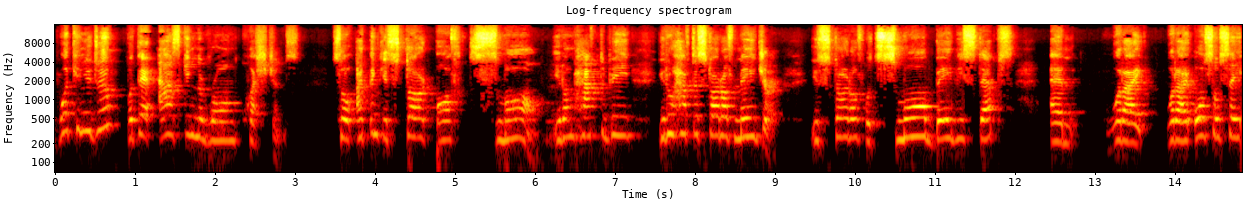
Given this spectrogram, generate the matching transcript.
What can you do? But they're asking the wrong questions. So I think you start off small. You don't have to be, you don't have to start off major. You start off with small baby steps. And what I what I also say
